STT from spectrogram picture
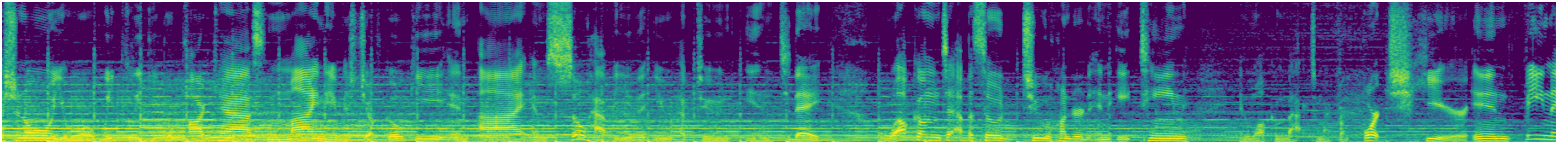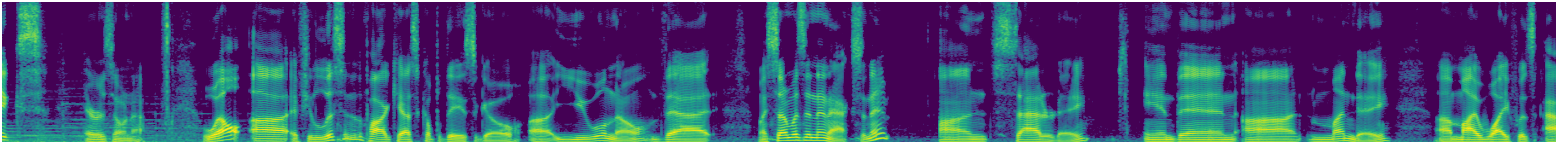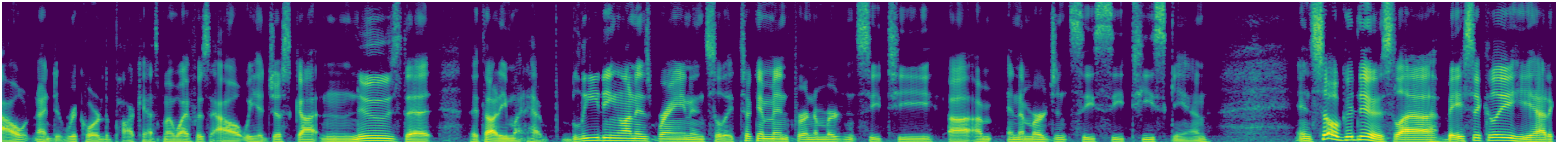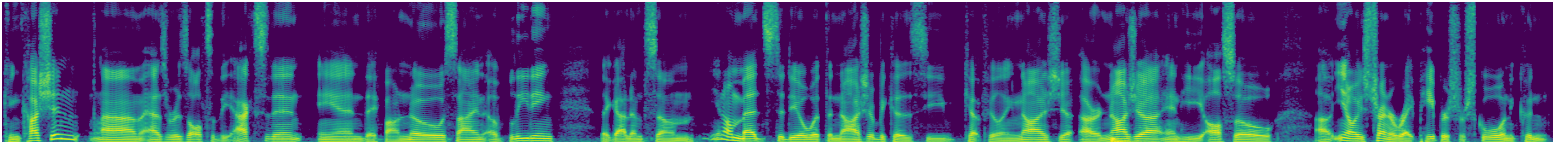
Professional, your weekly People podcast. My name is Jeff Goki, and I am so happy that you have tuned in today. Welcome to episode 218, and welcome back to my front porch here in Phoenix, Arizona. Well, uh, if you listened to the podcast a couple days ago, uh, you will know that my son was in an accident on Saturday and then on Monday, uh, my wife was out, and I did record the podcast. My wife was out. We had just gotten news that they thought he might have bleeding on his brain, and so they took him in for an emergency CT, uh, um, an emergency CT scan. And so, good news. Uh, basically, he had a concussion um, as a result of the accident, and they found no sign of bleeding. They got him some, you know, meds to deal with the nausea because he kept feeling nausea or nausea, and he also, uh, you know, he's trying to write papers for school and he couldn't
